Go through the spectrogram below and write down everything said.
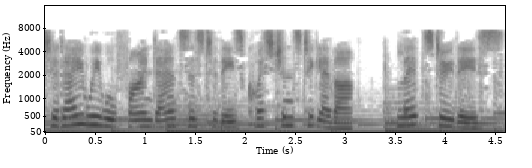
Today we will find answers to these questions together. Let's do this.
